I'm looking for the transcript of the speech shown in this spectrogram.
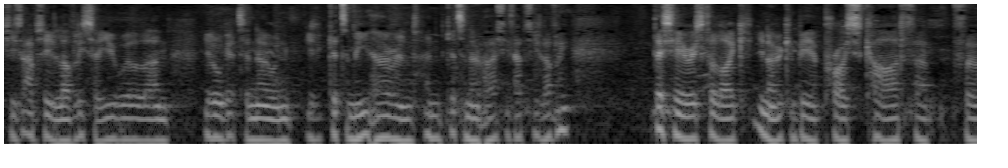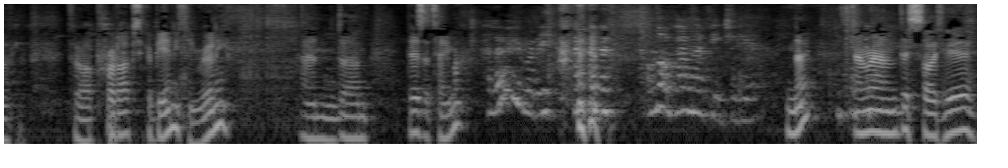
She's absolutely lovely, so you will um, you'll all get to know and you get to meet her and, and get to know her. She's absolutely lovely. This here is for like you know it can be a price card for for for our products. It could be anything really. And um, there's a tamer. Hello everybody. I'm not a permanent feature here. No. And around this side here,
